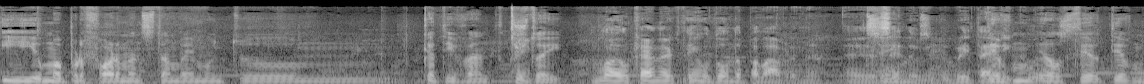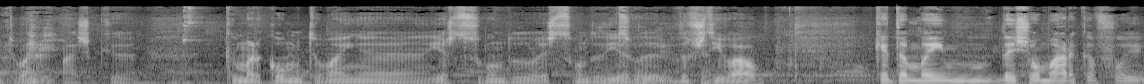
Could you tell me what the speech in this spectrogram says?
e uma performance também muito hum, cativante. Sim. Gostei. Loyal Carner que tem o dom da palavra, né? Uh, Sim, dúvida. sim. Britânico. Teve, ele teve, teve muito bem, acho que, que marcou muito bem eh, este segundo, este segundo dia segundo de, dia, de sim. Quem também deixou marca foi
